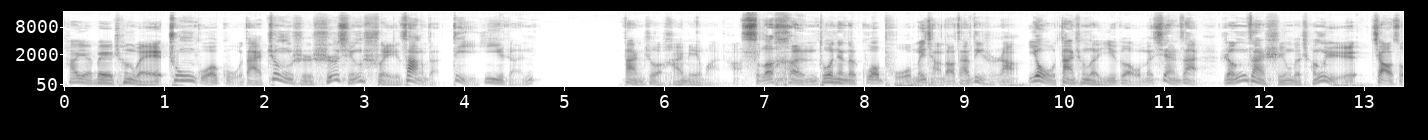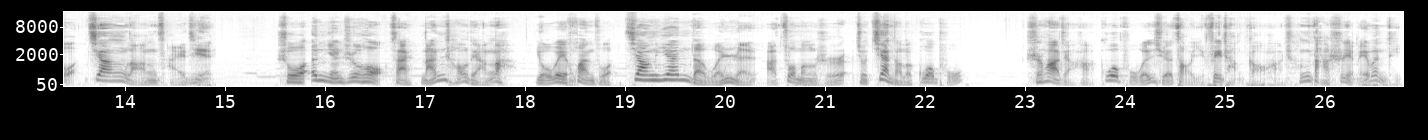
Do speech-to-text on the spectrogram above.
他也被称为中国古代正式实行水葬的第一人。但这还没完啊！死了很多年的郭璞，没想到在历史上又诞生了一个我们现在仍在使用的成语，叫做“江郎才尽”。说 N 年之后，在南朝梁啊。有位唤作江淹的文人啊，做梦时就见到了郭璞。实话讲哈，郭璞文学造诣非常高哈，成大师也没问题。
